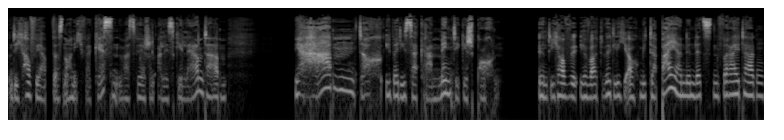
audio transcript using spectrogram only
Und ich hoffe, ihr habt das noch nicht vergessen, was wir schon alles gelernt haben. Wir haben doch über die Sakramente gesprochen. Und ich hoffe, ihr wart wirklich auch mit dabei an den letzten Freitagen.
